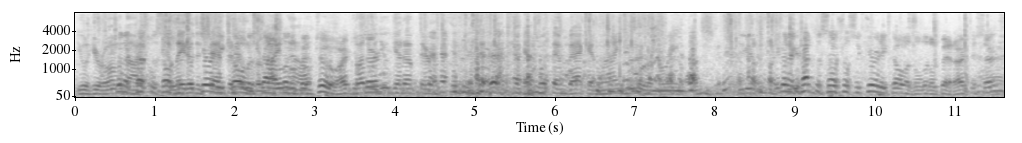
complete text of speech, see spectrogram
You'll hear all about the it later this afternoon, but a right little now, bit too, aren't you, Bud, sir? will you get up there and put them back in line? You were a Marine once. You're gonna cut the social security colas a little bit, aren't you, sir?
